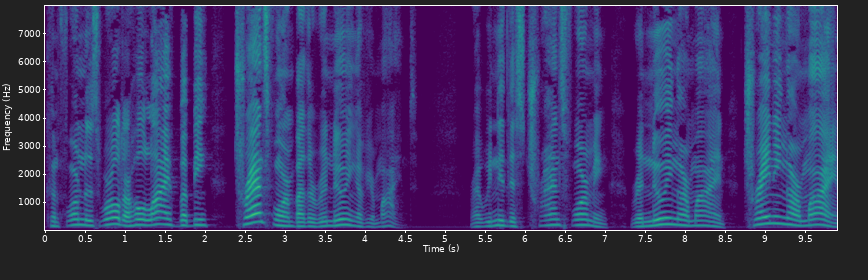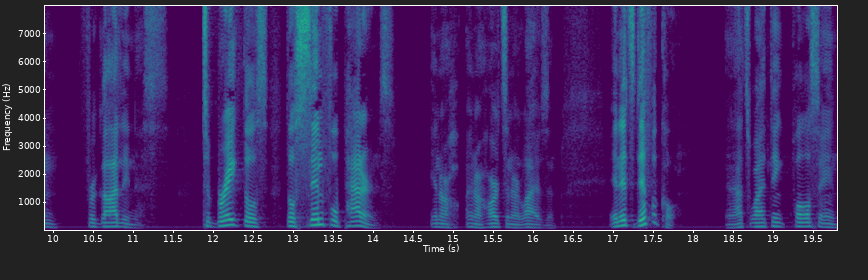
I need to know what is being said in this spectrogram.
conformed to this world our whole life, but be transformed by the renewing of your mind. Right? We need this transforming, renewing our mind, training our mind for godliness, to break those, those sinful patterns in our, in our hearts and our lives. And, and it's difficult. And that's why I think Paul's saying,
